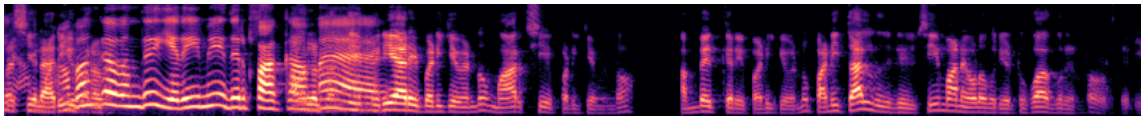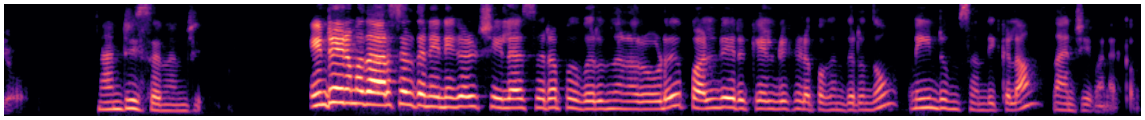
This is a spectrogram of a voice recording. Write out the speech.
அரசியல் அறிவு அவங்க வந்து எதையுமே எதிர்பார்க்காம பெரியாரை படிக்க வேண்டும் மார்க்சியை படிக்க வேண்டும் அம்பேத்கரை படிக்க வேண்டும். படித்தால் சீமான் எவ்வளவு பெரிய டுபாக்கூர் என்று அவருக்கு தெரியும் நன்றி சார் நன்றி. இன்றைய நமது அரசியல் தனி நிகழ்ச்சியில சிறப்பு விருந்தினரோடு பல்வேறு கேள்விகளை பகிர்ந்திருந்தோம். மீண்டும் சந்திக்கலாம். நன்றி வணக்கம்.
